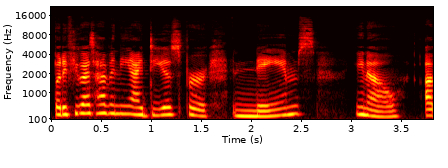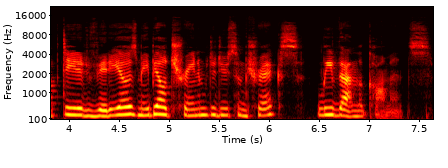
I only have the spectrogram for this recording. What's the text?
But if you guys have any ideas for names, you know, updated videos, maybe I'll train him to do some tricks, leave that in the comments.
